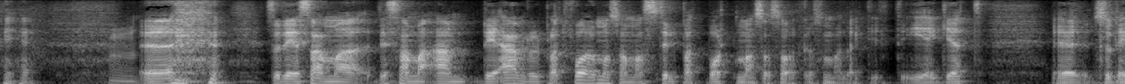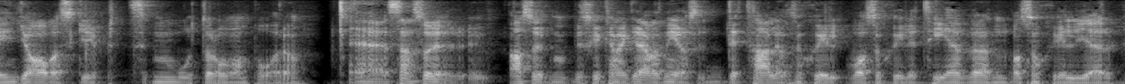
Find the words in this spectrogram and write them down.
Mm. Eh, så det är samma, det är samma det är Android-plattformen som har stripat bort massa saker som har lagt lite eget. Eh, så det är en JavaScript-motor ovanpå. Då. Eh, sen så, alltså vi skulle kunna gräva ner oss i detaljen som skil, vad som skiljer tvn, vad som skiljer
